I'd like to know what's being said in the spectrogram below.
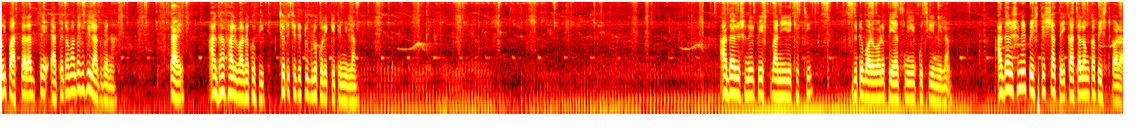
ওই পাস্তা রাঁধতে এতটা বাঁধাকপি লাগবে না। তাই আধা ফাল বাঁধাকপি ছোট ছোট টুকরো করে কেটে নিলাম। আদা রসুনের পেস্ট বানিয়ে রেখেছি। দুটো বড় বড় পেঁয়াজ নিয়ে কুচিয়ে নিলাম। আদা রসুনের পেস্টের সাথে কাঁচা লঙ্কা পেস্ট করা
